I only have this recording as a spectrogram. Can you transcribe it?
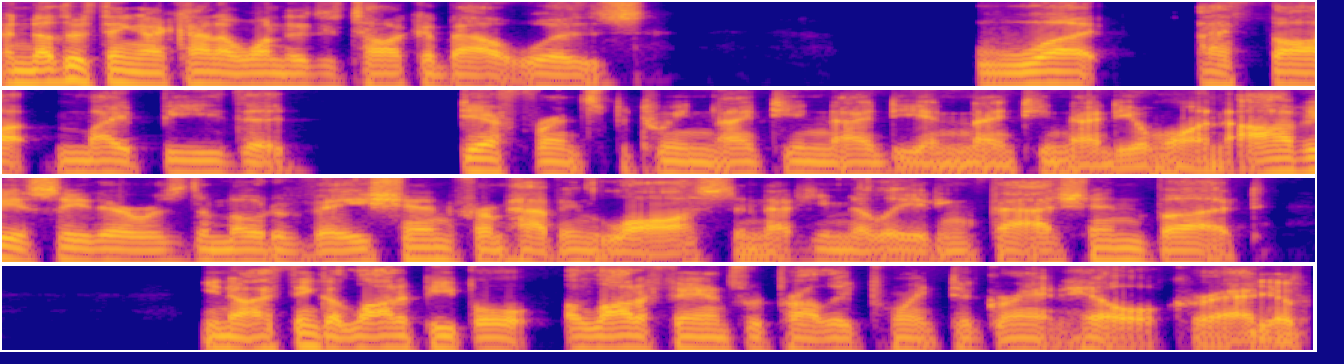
Another thing I kind of wanted to talk about was what I thought might be the difference between 1990 and 1991. Obviously, there was the motivation from having lost in that humiliating fashion, but you know, I think a lot of people, a lot of fans would probably point to Grant Hill, correct? Yep.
